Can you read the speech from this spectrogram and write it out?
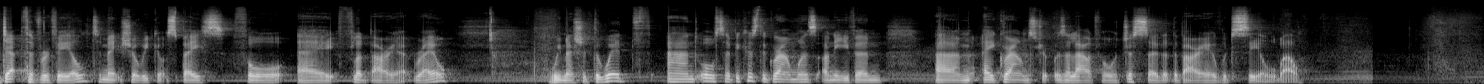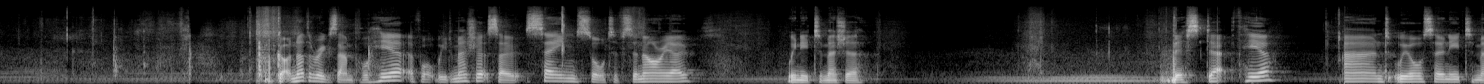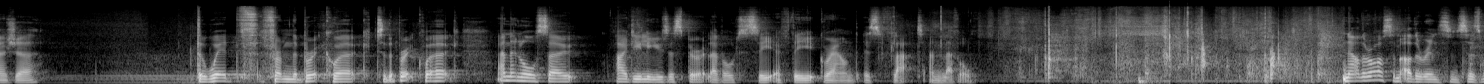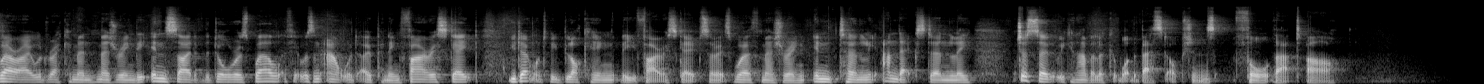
depth of reveal to make sure we'd got space for a flood barrier rail. We measured the width and also because the ground was uneven, um, a ground strip was allowed for just so that the barrier would seal well. Got another example here of what we'd measure. So same sort of scenario. We need to measure this depth here. And we also need to measure the width from the brickwork to the brickwork. And then also ideally use a spirit level to see if the ground is flat and level. Now there are some other instances where I would recommend measuring the inside of the door as well. If it was an outward opening fire escape, you don't want to be blocking the fire escape, so it's worth measuring internally and externally, just so that we can have a look at what the best options for that are.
